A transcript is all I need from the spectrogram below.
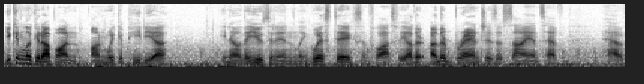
you can look it up on, on Wikipedia. You know, they use it in linguistics and philosophy. Other, other branches of science have, have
